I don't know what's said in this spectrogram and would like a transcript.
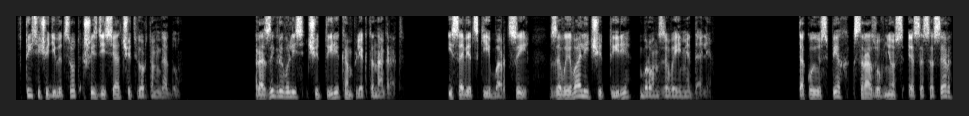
в 1964 году. Разыгрывались четыре комплекта наград. И советские борцы завоевали четыре бронзовые медали. Такой успех сразу внес СССР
